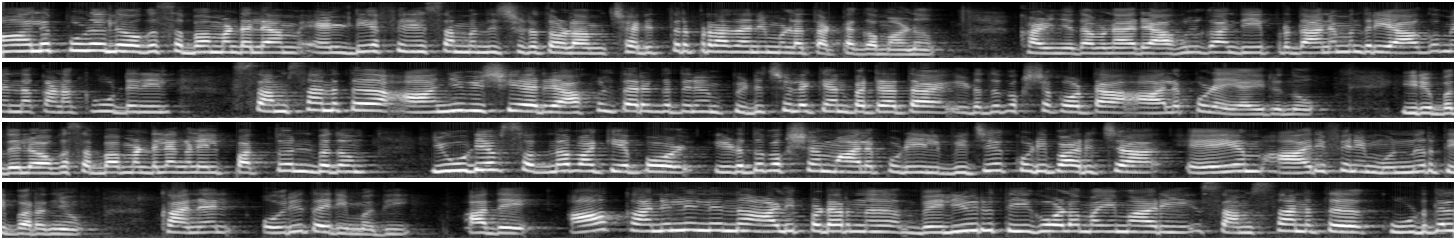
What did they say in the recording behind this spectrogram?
ആലപ്പുഴ ലോക്സഭാ മണ്ഡലം എൽ ഡി എഫിനെ സംബന്ധിച്ചിടത്തോളം ചരിത്ര പ്രാധാന്യമുള്ള തട്ടകമാണ്. കഴിഞ്ഞ തവണ രാഹുൽ ഗാന്ധി പ്രധാനമന്ത്രിയാകുമെന്ന കണക്കുകൂട്ടലിൽ സംസ്ഥാനത്ത് ആഞ്ഞുവീശിയ രാഹുൽ തരംഗത്തിനും പിടിച്ചുലയ്ക്കാൻ പറ്റാത്ത ഇടതുപക്ഷ കോട്ട ആലപ്പുഴയായിരുന്നു. ഇരുപത് ലോക്സഭാ മണ്ഡലങ്ങളിൽ പത്തൊൻപതും യു ഡി എഫ് സ്വന്തമാക്കിയപ്പോൾ ഇടതുപക്ഷം ആലപ്പുഴയിൽ വിജയക്കൊടി പാരിച്ച എ എം ആരിഫിനെ മുൻനിർത്തി പറഞ്ഞു. കനൽ ഒരു തരി മതി. അതെ ആ കനലിൽ നിന്ന് ആളിപ്പടർന്ന് വലിയൊരു തീഗോളമായി മാറി സംസ്ഥാനത്ത് കൂടുതൽ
